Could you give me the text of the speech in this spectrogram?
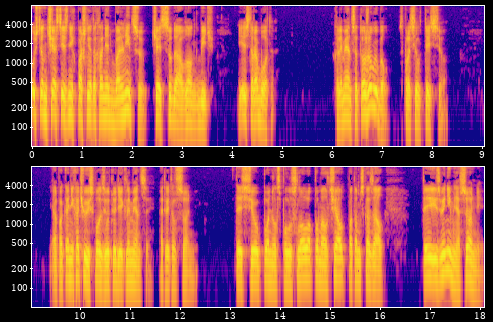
Пусть он часть из них пошлет охранять больницу, часть сюда, в Лонг-Бич. Есть работа. «Клеменце тоже выбыл?» – спросил Тессио. «Я пока не хочу использовать людей Клеменцы», – ответил Сонни. Тессио понял с полуслова, помолчал, потом сказал. «Ты извини меня, Сонни.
